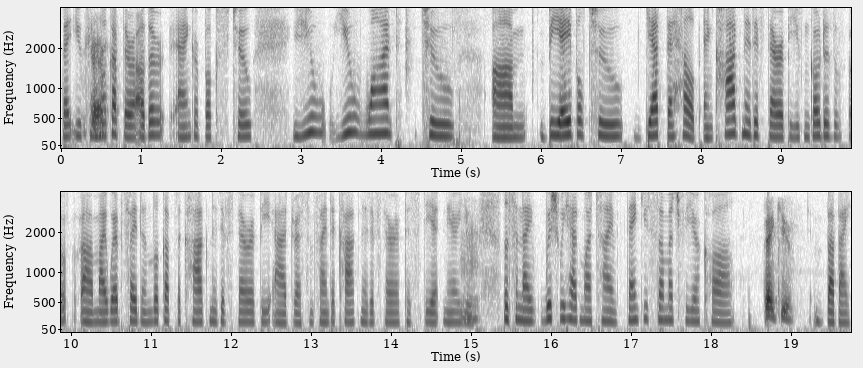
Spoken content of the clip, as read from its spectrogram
that you can Okay. look up. There are other anger books too. You you want to um, be able to get the help and cognitive therapy. You can go to the, uh, uh, my website and look up the cognitive therapy address and find a cognitive therapist near near you. Listen, I wish we had more time. Thank you so much for your call. Thank you. Bye bye.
